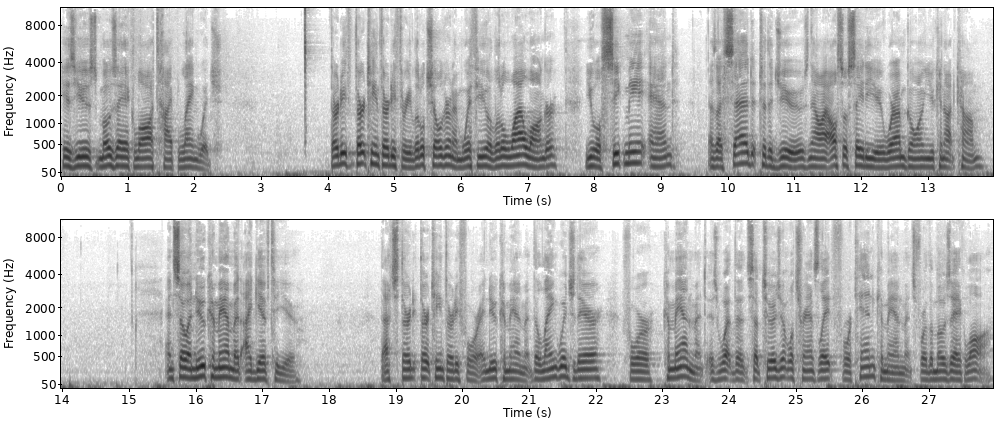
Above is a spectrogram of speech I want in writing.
He has used Mosaic law type language. 30, 1333 Little children, I'm with you a little while longer. You will seek me, and as I said to the Jews, now I also say to you, where I'm going, you cannot come. And so a new commandment I give to you. That's 30, 1334, a new commandment. The language there for commandment is what the Septuagint will translate for Ten Commandments for the Mosaic Law.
